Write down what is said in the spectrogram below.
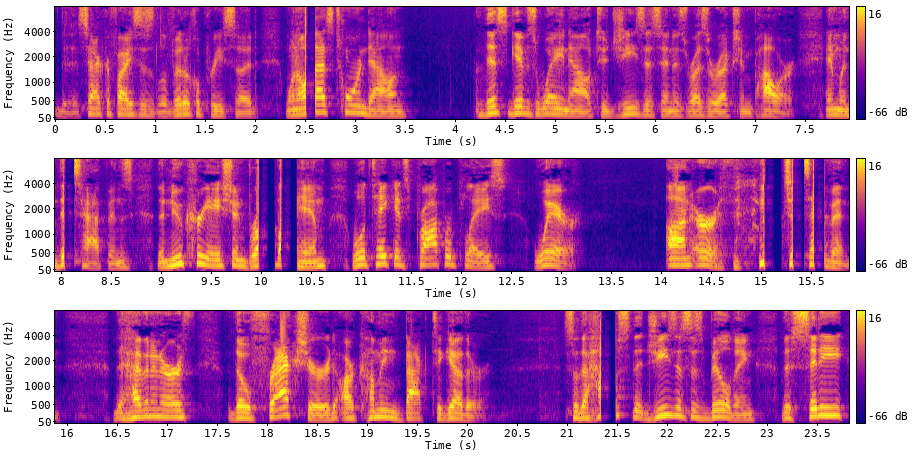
the sacrifices, Levitical priesthood, when all that's torn down, this gives way now to Jesus and his resurrection power. And when this happens, the new creation brought by him will take its proper place where? On earth, just heaven. The heaven and earth, though fractured, are coming back together. So the house that Jesus is building, the city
